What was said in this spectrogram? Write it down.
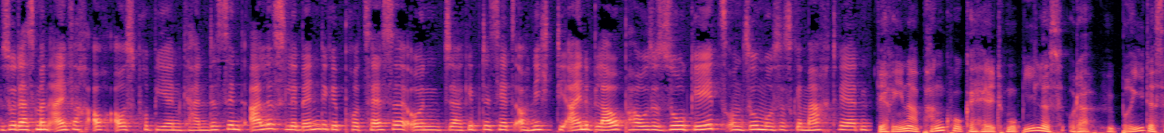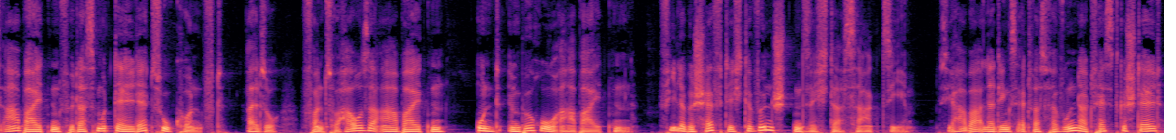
so dass man einfach auch ausprobieren kann. Das sind alles lebendige Prozesse und da gibt es jetzt auch nicht die eine Blaupause, so geht's und so muss es gemacht werden. Verena Pankoke hält mobiles oder hybrides Arbeiten für das Modell der Zukunft. Also von zu Hause arbeiten und im Büro arbeiten. Viele Beschäftigte wünschten sich das, sagt sie. Sie habe allerdings etwas verwundert festgestellt,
